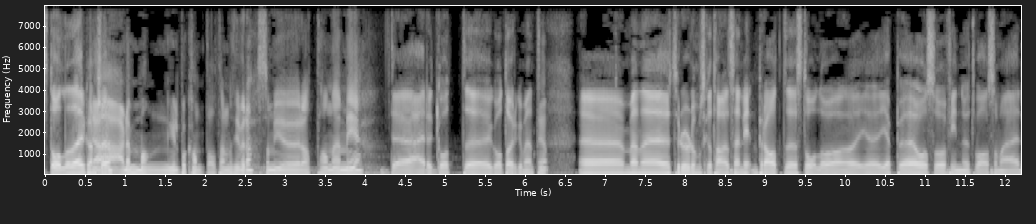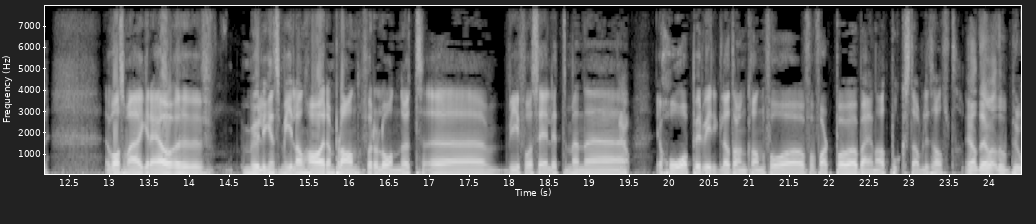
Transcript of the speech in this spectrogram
Ståle der, kanskje. Ja, er det mangel på kantalternativer da, som gjør at han er med? Det er et godt, uh, godt argument. Ja. Uh, men jeg tror de skal ta seg en liten prat, Ståle og Jeppe, og så finne ut hva som er, hva som er greia. Eh, muligens Milan har en plan for å låne den ut. Eh, vi får se litt, men eh, Ja. Jeg håper virkelig at han kan få, få fart på beina, bokstavelig talt. Ja, det var, det var bra,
